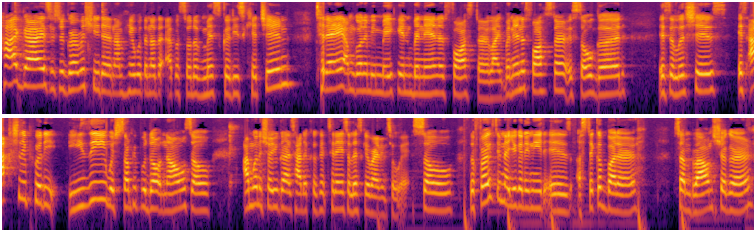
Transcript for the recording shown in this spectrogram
Hi guys, it's your girl Rashida and I'm here with another episode of Miss Goodie's Kitchen. Today I'm going to be making bananas foster. Like bananas foster is so good. It's delicious. It's actually pretty easy, which some people don't know. So I'm going to show you guys how to cook it today. So let's get right into it. So the first thing that you're going to need is a stick of butter, some brown sugar,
